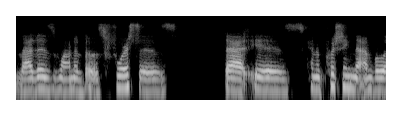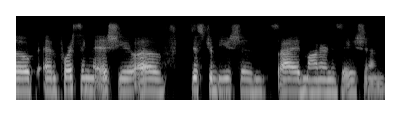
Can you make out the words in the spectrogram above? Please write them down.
that is one of those forces that is kind of pushing the envelope and forcing the issue of distribution side modernization.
